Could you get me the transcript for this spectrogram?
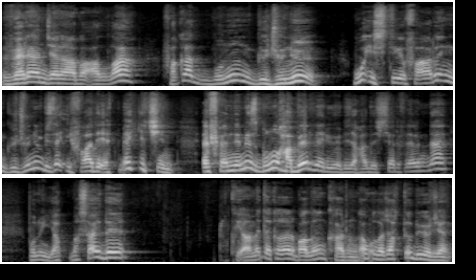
veren Cenab-ı Allah fakat bunun gücünü, bu istiğfarın gücünü bize ifade etmek için Efendimiz bunu haber veriyor bize hadis-i şeriflerinde. Bunu yapmasaydı kıyamete kadar balığın karnında olacaktı diyor Cen-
